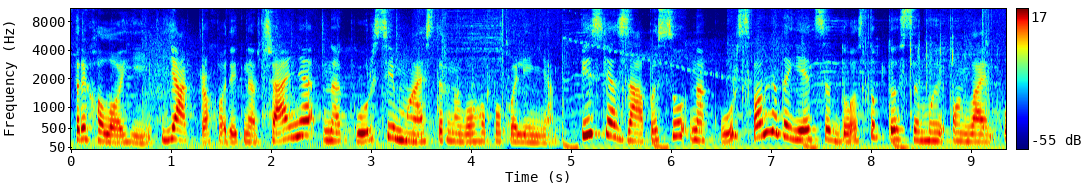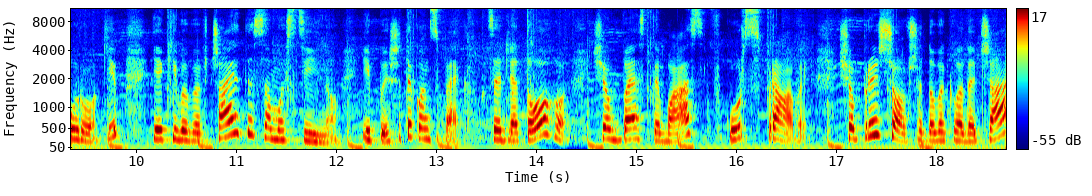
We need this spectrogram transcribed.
з трихології, як проходить навчання на курсі майстер нового покоління. Після запису на курс вам надається доступ до семи онлайн-уроків, які ви вивчаєте самостійно і пишете конспект. Це для того, щоб ввести вас в курс справи, щоб прийшовши до викладача,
